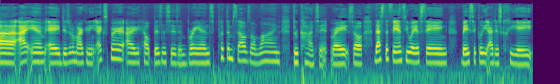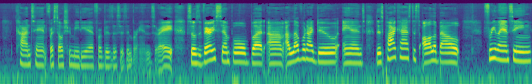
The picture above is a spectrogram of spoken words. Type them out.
Uh, I am a digital marketing expert. I help businesses and brands put themselves online through content, right? So that's the fancy way of saying basically, I just create content for social media for businesses and brands, right? So it's very simple, but um, I love what I do. And this podcast is all about freelancing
